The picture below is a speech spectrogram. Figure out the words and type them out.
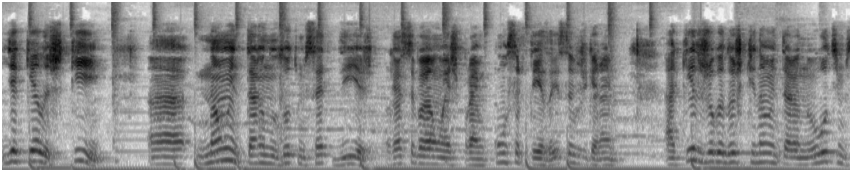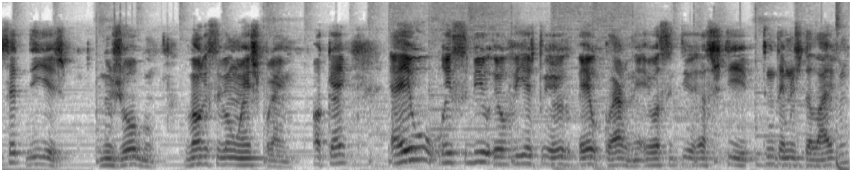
e aqueles que uh, não entraram nos últimos 7 dias receberão um S-Prime com certeza, isso eu vos garanto. Aqueles jogadores que não entraram nos últimos 7 dias no jogo vão receber um S-Prime, ok? Eu recebi, eu vi, eu, eu claro, né, eu assisti, assisti 30 minutos da live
